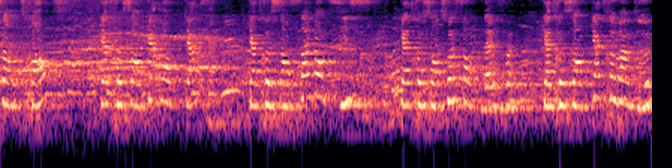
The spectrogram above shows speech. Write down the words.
430, 444, 456, 469, 482,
